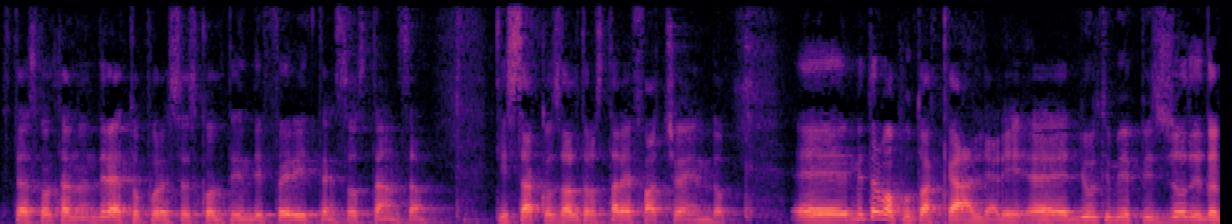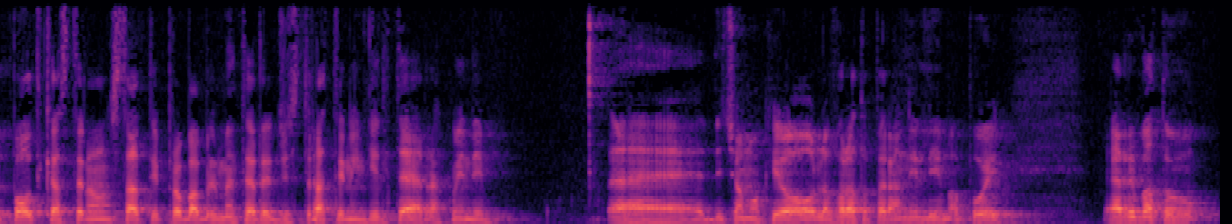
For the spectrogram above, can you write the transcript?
stai ascoltando in diretto oppure se ascolti in differita, in sostanza chissà cos'altro starei facendo. Eh, mi trovo appunto a Cagliari, eh, gli ultimi episodi del podcast erano stati probabilmente registrati in Inghilterra, quindi eh, diciamo che ho lavorato per anni lì, ma poi è arrivato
